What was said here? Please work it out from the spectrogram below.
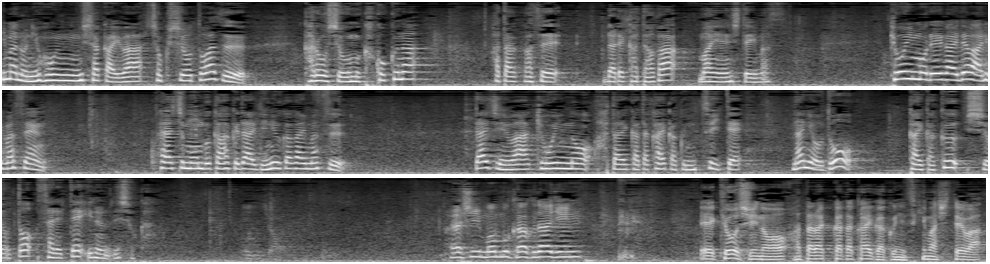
今の日本社会は職種を問わず過労死を生む過酷な働かせられ方が蔓延しています。教員も例外ではありません。林文部科学大臣に伺います大臣は教員の働き方改革について何をどう改革しようとされているのでしょうか林文部科学大臣。教師の働き方改革につきましては、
